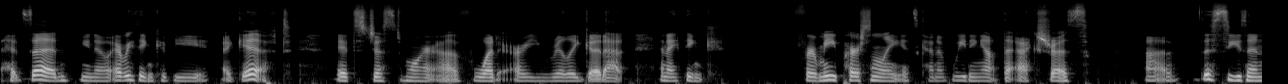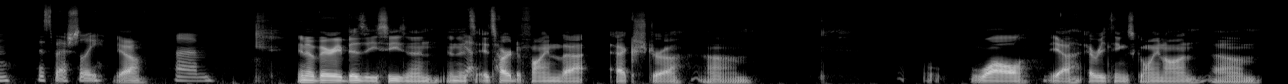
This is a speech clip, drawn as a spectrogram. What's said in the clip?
had said you know everything could be a gift it's just more of what are you really good at? And i think for me personally it's kind of weeding out the extras uh, this season especially. Yeah. Um, in a very busy season and it's Yeah. it's hard to find that extra um while yeah everything's going on. Um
